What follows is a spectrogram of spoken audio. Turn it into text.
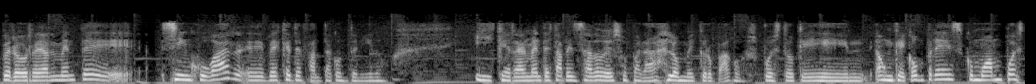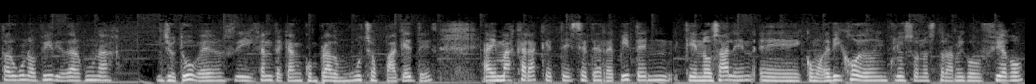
Pero realmente eh, sin jugar eh, ves que te falta contenido. Y que realmente está pensado eso para los micropagos, puesto que aunque compres, como han puesto algunos vídeos de algunas youtubers y gente que han comprado muchos paquetes, hay máscaras que te, se te repiten, que no salen, eh, como dijo incluso nuestro amigo Fiego,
